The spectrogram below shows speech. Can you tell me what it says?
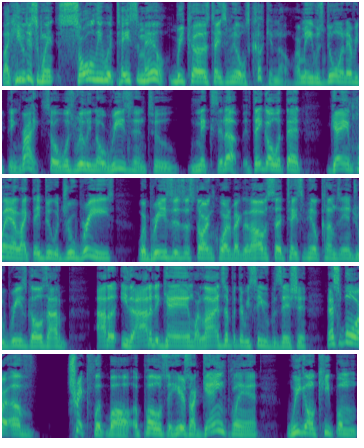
Like he You- just went solely with Taysom Hill. Because Taysom Hill was cooking, though. I mean, he was doing everything right. So it was really no reason to mix it up. If they go with that game plan like they do with Drew Brees, where Brees is the starting quarterback, then all of a sudden Taysom Hill comes in, Drew Brees goes out of out of either out of the game or lines up at the receiver position. That's more of trick football opposed to here's our game plan. We gonna keep them,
